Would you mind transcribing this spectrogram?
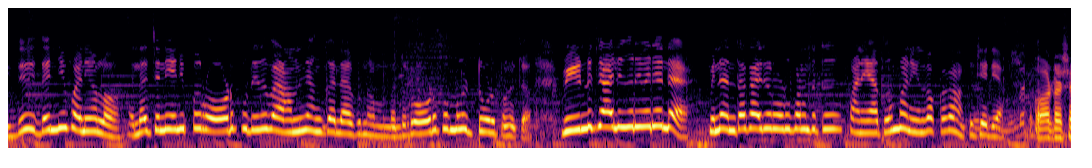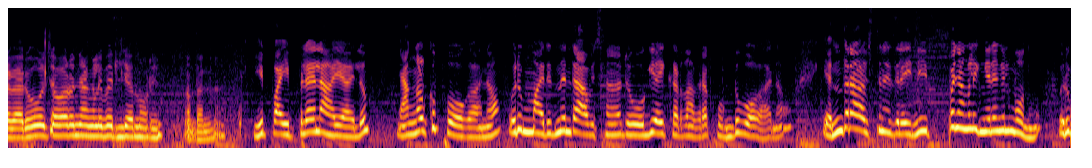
ഇത് ഇതന്നെ പണിയുള്ളോ എന്താ വെച്ചിട്ടുണ്ടെങ്കിൽ ഇനിയിപ്പോൾ റോഡ് പുതിയത് വേണമെന്ന് ഞങ്ങൾക്ക് എല്ലാവർക്കും നിർബന്ധമുണ്ട്. റോഡ് ഇപ്പോൾ നമ്മൾ ഇട്ട് കൊടുക്കുന്നു വെച്ചാൽ വീണ്ടും ജാലി കയറി വരികയല്ലേ? പിന്നെ എന്താ കാര്യം റോഡ് പണിതിട്ട്? പണിയാത്തതും പണിയുന്നതും ഒക്കെ കണക്ക് ശരിയാ. ഓട്ടോറിക്ഷക്കാർ വിളിച്ചവരും ഞങ്ങൾ വരില്ല എന്ന് പറയും. അതന്നെ. ഈ പൈപ്പ് ലൈൻ ആയാലും ഞങ്ങൾക്ക് പോകാനോ ഒരു മരുന്നിന്റെ ആവശ്യത്തിനോ രോഗിയായി കിടന്ന് അവരെ കൊണ്ടുപോകാനോ എന്തൊരാവശ്യത്തിന് ഇതിൽ ഇനി ഇപ്പം ഞങ്ങൾ ഇങ്ങനെങ്കിലും പോന്നു. ഒരു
